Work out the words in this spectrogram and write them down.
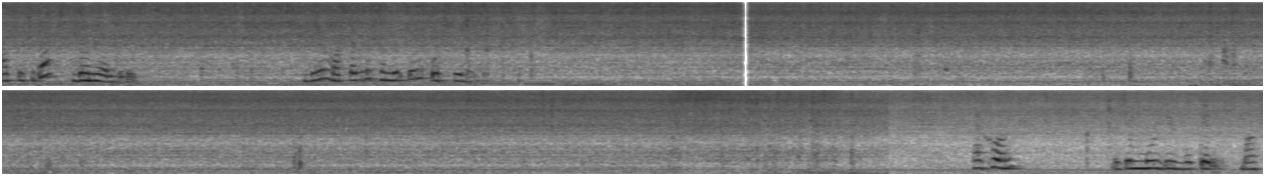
আর কিছুটা ধনিয়ার গুঁড়ি। দিয়ে মশলাগুলো সুন্দর করে কষিয়ে নেব। এখন এই যে মুরগির বুকের মাংস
